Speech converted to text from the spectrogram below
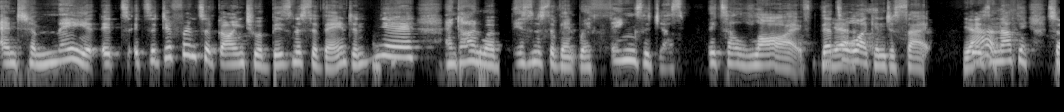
And to me, it, it's, it's a difference of going to a business event and mm-hmm. yeah, and going to a business event where things are just, it's alive. That's yes. all I can just say. Yeah. There's nothing. So,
